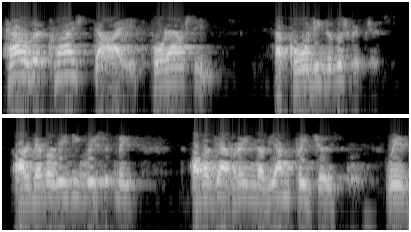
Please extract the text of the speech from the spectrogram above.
How that Christ died for our sins, according to the Scriptures. I remember reading recently of a gathering of young preachers with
